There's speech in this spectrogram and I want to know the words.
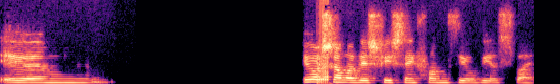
Um, eu acho que uma vez fiz sem fones e ouvia-se bem.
